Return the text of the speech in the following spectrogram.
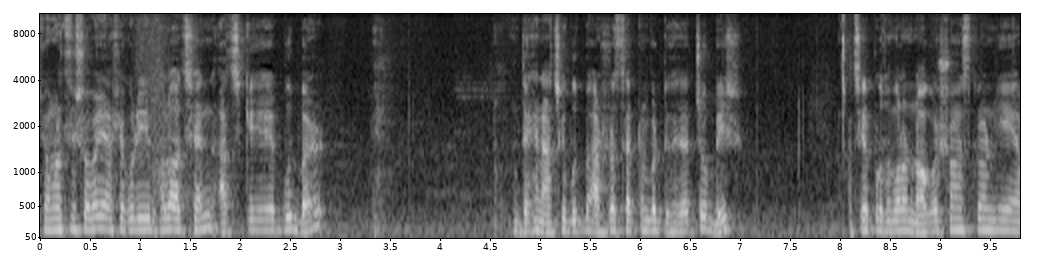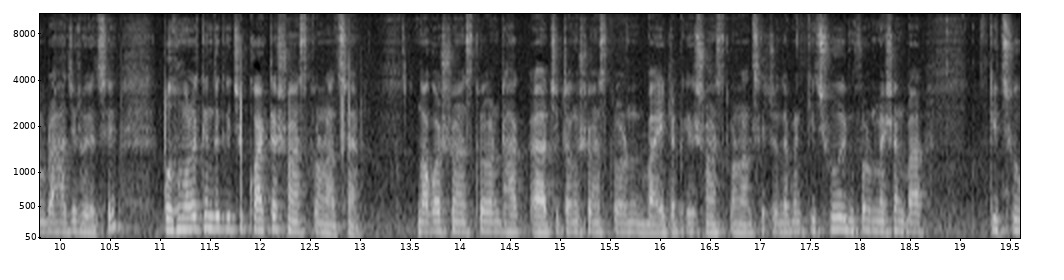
কেমন আছেন সবাই? আশা করি ভালো আছেন। আজকে বুধবার। দেখেন, আজকে বুধবার, আঠেরো সেপ্টেম্বর দুই হাজার চব্বিশ। আজকে প্রথম আলো নগর সংস্করণ নিয়ে আমরা হাজির হয়েছি। প্রথম আলো কিন্তু কিছু কয়েকটা সংস্করণ আছে। নগর সংস্করণ, ঢাকা চিটং সংস্করণ বা এটা কিছু সংস্করণ আছে। জন্য দেখবেন কিছু ইনফরমেশন বা কিছু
